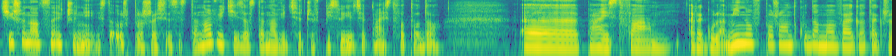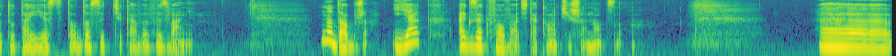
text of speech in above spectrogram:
ciszy nocnej, czy nie jest. To już proszę się zastanowić i zastanowić się, czy wpisujecie Państwo to do państwa regulaminów porządku domowego, także tutaj jest to dosyć ciekawe wyzwanie. No dobrze, jak egzekwować taką ciszę nocną? E,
